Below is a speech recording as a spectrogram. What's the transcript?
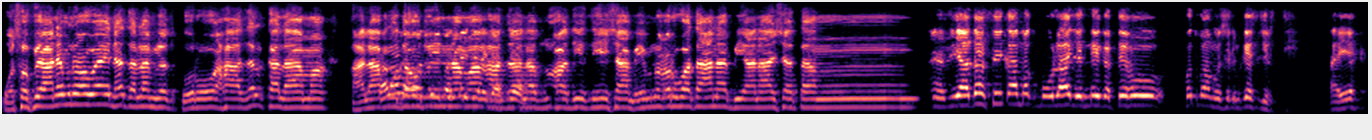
وسفيان بن عوينة لم يذكروا هذا الكلام قال أبو داود إنما هذا. لفظ حديث هشام بن عروة عن أبي عائشة Ziyaadaa siiqaa maqbuulaa jennee gartee hoo kutubaa muslim keessa jirti. Ayyee.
